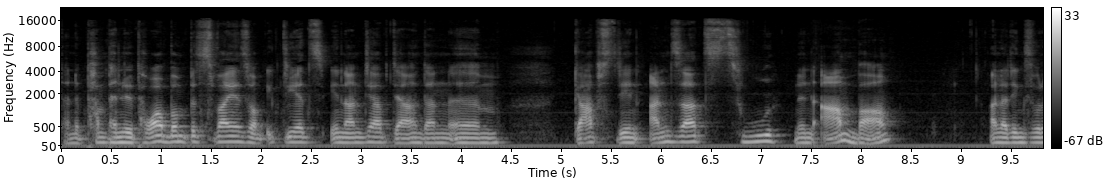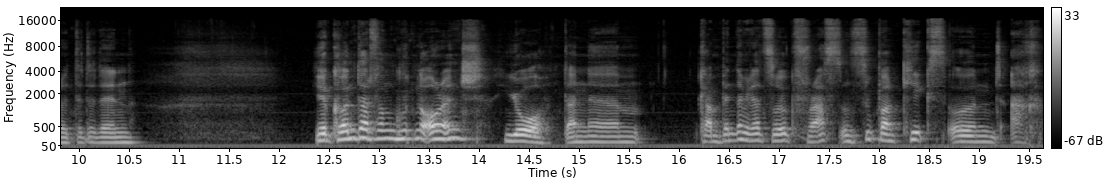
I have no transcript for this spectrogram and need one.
Dann eine Pump Handle Powerbomb bis 2, so habe ich die jetzt genannt gehabt. Ja, dann ähm, gab es den Ansatz zu einem Armbar. Allerdings wurde das denn Ihr kontert vom guten Orange. Jo, dann ähm, kam Bender wieder zurück, Thrust und Super Kicks und ach,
